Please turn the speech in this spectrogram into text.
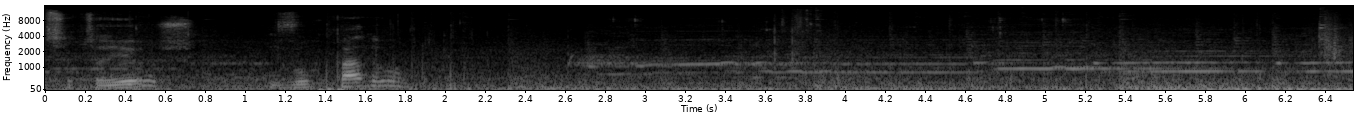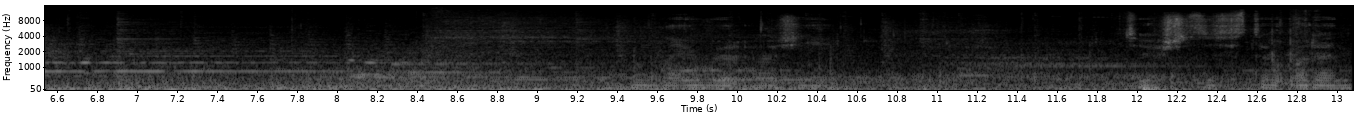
Co to już? Dwóch padło? Najwyraźniej. Tu jeszcze coś z tej areny.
